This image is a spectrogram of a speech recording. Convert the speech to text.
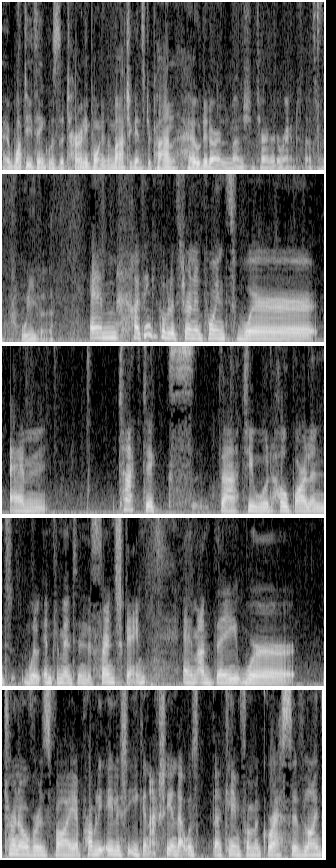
uh, what do you think was the turning point of the match against Japan? How did Ireland manage to turn it around? That's from Quiva. Um, I think a couple of the turning points were um, tactics that you would hope Ireland will implement in the French game, um, and they were turnovers via probably Ailis Egan actually, and that was that came from aggressive line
